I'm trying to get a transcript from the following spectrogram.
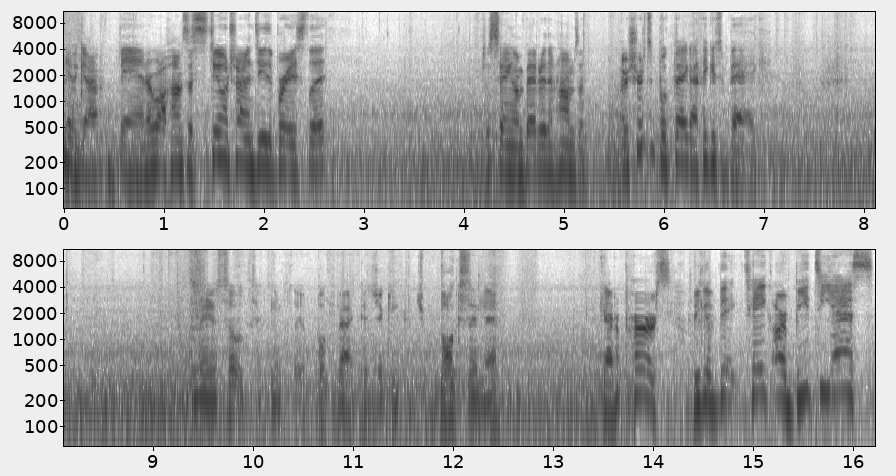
Yeah, we got a banner while Hamza's still trying to do the bracelet. Just saying I'm better than Hamza. Are you sure it's a book bag? I think it's a bag. I mean, it's still technically a book bag because you can put your books in it. Got a purse. We could take our BTS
